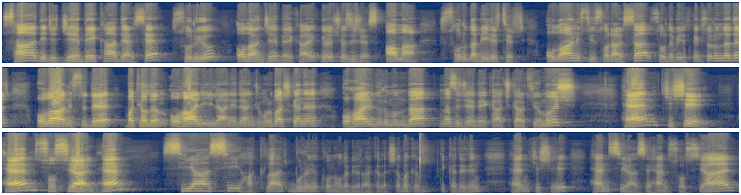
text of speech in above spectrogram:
sadece CBK derse soruyu olan CBK'ya göre çözeceğiz. Ama soru da belirtir. Olağanüstüyü sorarsa soruda belirtmek zorundadır. Olağanüstü de bakalım o hal ilan eden Cumhurbaşkanı o hal durumunda nasıl CBK çıkartıyormuş? Hem kişi hem sosyal hem siyasi haklar buraya konu olabilir arkadaşlar. Bakın dikkat edin. Hem kişi hem siyasi hem sosyal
